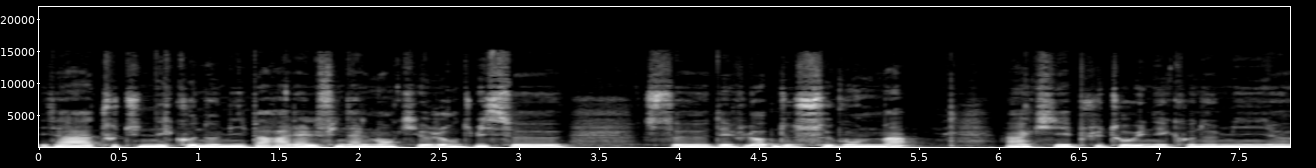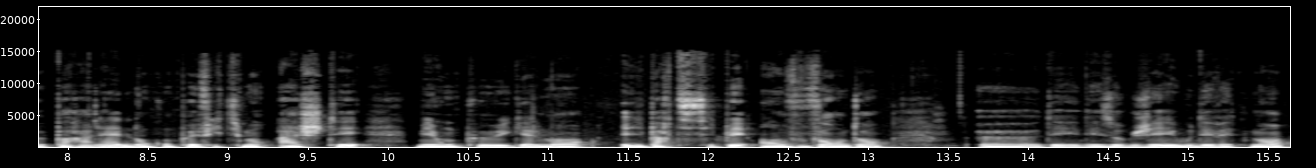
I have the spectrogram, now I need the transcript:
Il y a toute une économie parallèle finalement qui aujourd'hui se se développe de seconde main, hein, qui est plutôt une économie euh, parallèle. Donc on peut effectivement acheter, mais on peut également y participer en vendant euh, des, objets ou des vêtements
